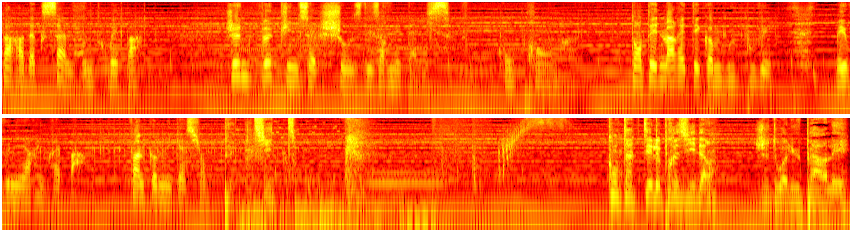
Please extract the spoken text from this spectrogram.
Paradoxal, vous ne trouvez pas? Je ne veux qu'une seule chose désormais, Thalys. Comprendre. Tentez de m'arrêter comme vous le pouvez, mais vous n'y arriverez pas. Fin de communication. Petite. Contactez le président. Je dois lui parler.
